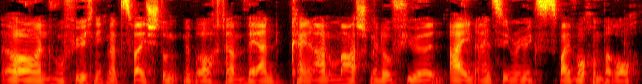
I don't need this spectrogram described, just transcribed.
Und wofür ich nicht mal zwei Stunden gebraucht habe, während, keine Ahnung, Marshmallow für einen einzigen Remix zwei Wochen braucht,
